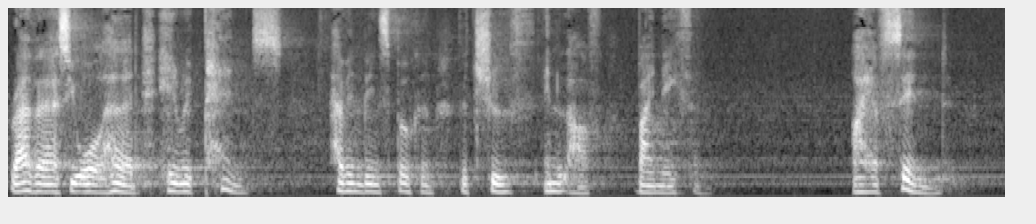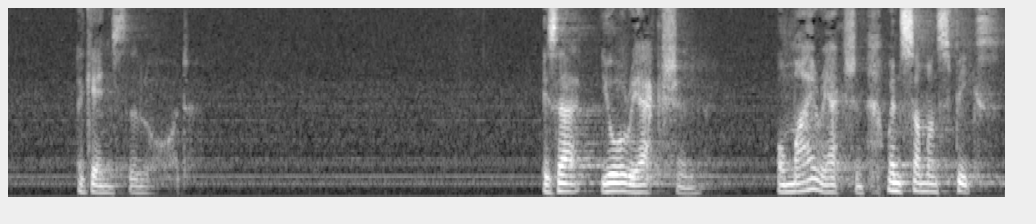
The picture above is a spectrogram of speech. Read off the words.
Rather, as you all heard, he repents, having been spoken the truth in love by Nathan. I have sinned against the Lord. Is that your reaction or my reaction when someone speaks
